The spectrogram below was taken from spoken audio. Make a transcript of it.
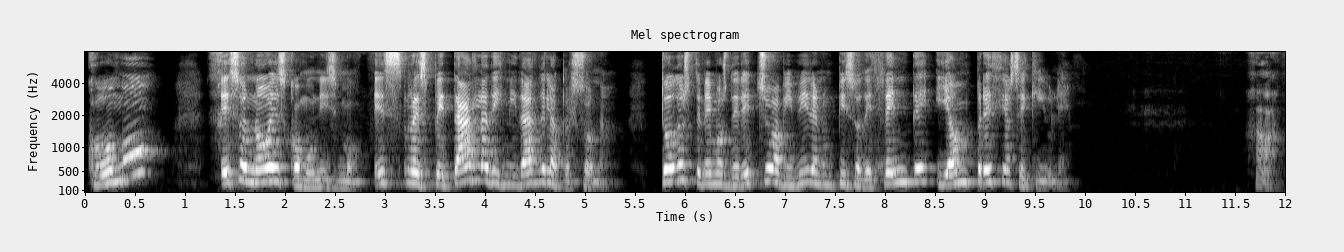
¿Cómo? Eso no es comunismo, es respetar la dignidad de la persona. Todos tenemos derecho a vivir en un piso decente y a un precio asequible. Ah,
